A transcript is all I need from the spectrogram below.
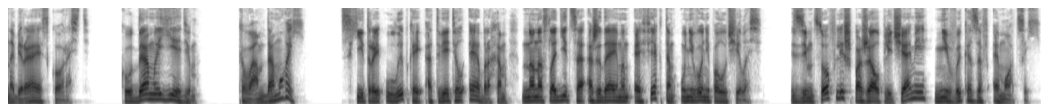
набирая скорость. «Куда мы едем?» «К вам домой», — с хитрой улыбкой ответил Эбрахам, но насладиться ожидаемым эффектом у него не получилось. Земцов лишь пожал плечами, не выказав эмоций.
